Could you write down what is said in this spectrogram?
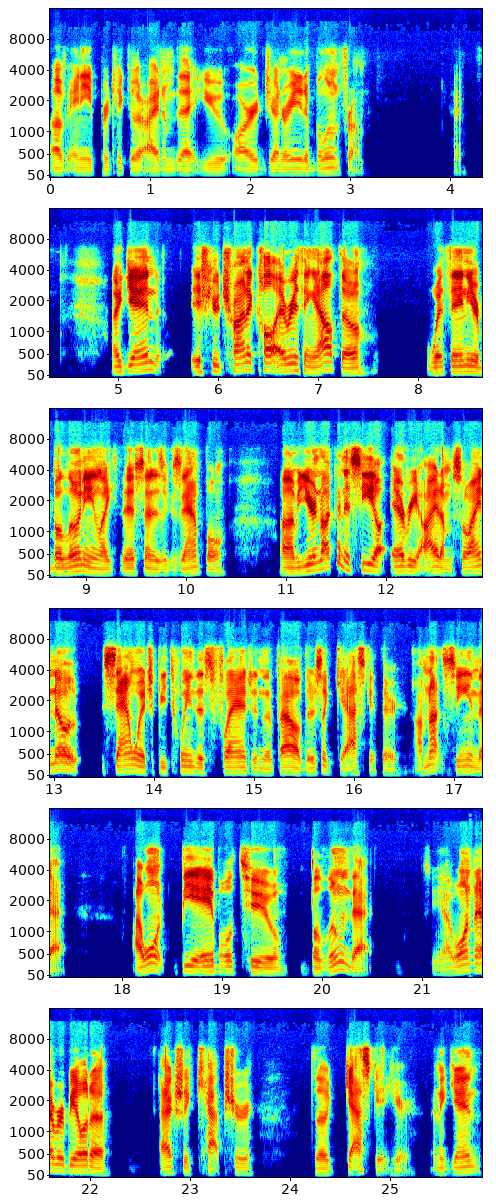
of any particular item that you are generating a balloon from. Okay. Again, if you're trying to call everything out though, within your ballooning like this as example, um, you're not going to see every item. So I know sandwich between this flange and the valve, there's a gasket there. I'm not seeing that. I won't be able to balloon that. See, I won't ever be able to actually capture the gasket here. And again,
